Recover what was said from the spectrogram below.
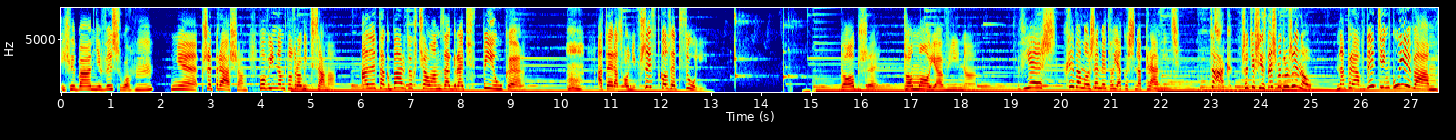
I chyba nie wyszło, hm? Nie, przepraszam. Powinnam to zrobić sama. Ale tak bardzo chciałam zagrać w piłkę. A teraz oni wszystko zepsuli. Dobrze, to moja wina. Wiesz, chyba możemy to jakoś naprawić. Tak! Przecież jesteśmy drużyną! Naprawdę dziękuję wam.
